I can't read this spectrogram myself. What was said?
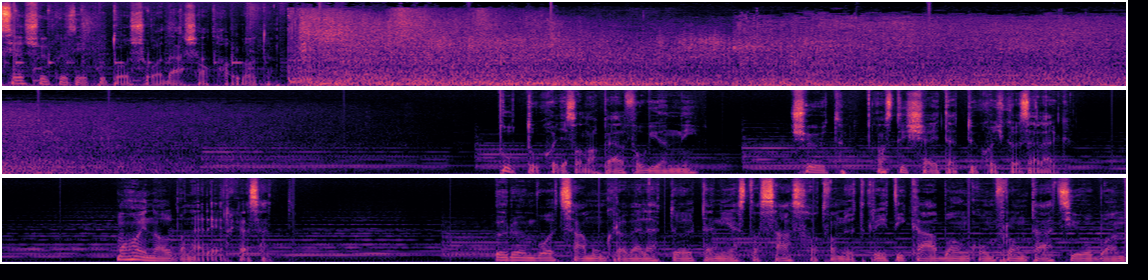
Szélső közép utolsó adását hallod. Tudtuk, hogy ez a nap el fog jönni. Sőt, azt is sejtettük, hogy közeleg. Ma hajnalban elérkezett. Öröm volt számunkra vele tölteni ezt a 165 kritikában, konfrontációban,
